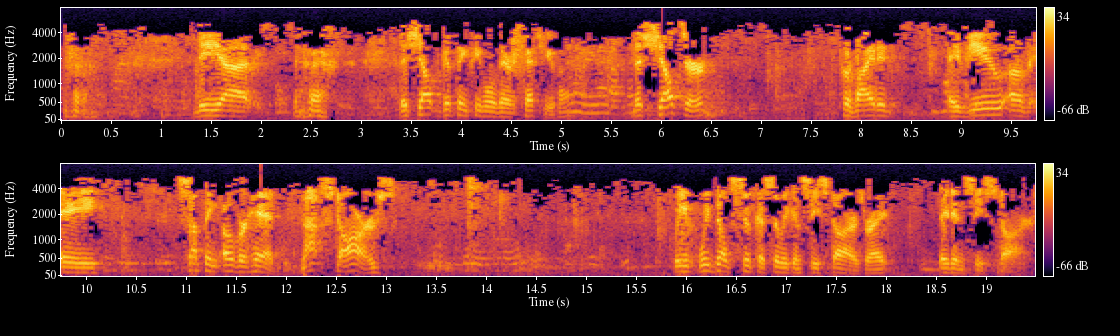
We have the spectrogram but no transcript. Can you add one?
the uh, the shelter. Good thing people were there to catch you, huh? The shelter provided a view of a something overhead, not stars. We we built sukkah so we can see stars, right? They didn't see stars.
